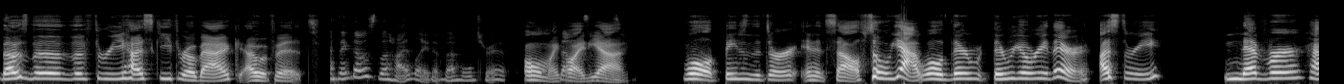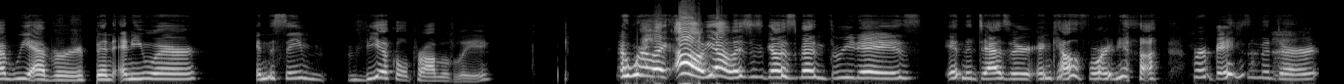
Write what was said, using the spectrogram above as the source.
that was the the three husky throwback outfits. I think that was the highlight of that whole trip. Oh my That god, yeah. Well, Babes in the Dirt in itself. So yeah, well there there we go right there. Us three. Never have we ever been anywhere in the same vehicle probably. And we're like, oh yeah, let's just go spend three days in the desert in California for Babes in the Dirt.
